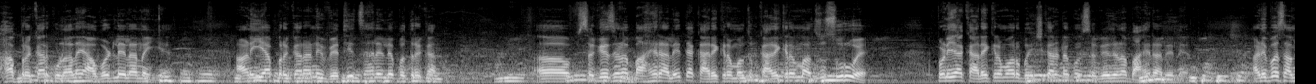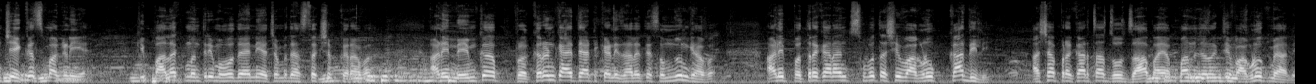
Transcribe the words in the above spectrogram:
हा प्रकार कुणालाही आवडलेला नाही आहे आणि या प्रकाराने व्यथित झालेले पत्रकार सगळेजण बाहेर आले त्या कार्यक्रमातून. कार्यक्रम अजून सुरू आहे पण या कार्यक्रमावर बहिष्कार टाकून सगळेजण बाहेर आलेले आहेत. आणि बस आमची एकच मागणी आहे की पालकमंत्री महोदयांनी याच्यामध्ये हस्तक्षेप करावा आणि नेमकं प्रकरण काय त्या ठिकाणी झालं ते समजून घ्यावं. आणि पत्रकारांसोबत अशी वागणूक का दिली? अशा प्रकारचा जो जाब आहे अपमानजनक जी वागणूक मिळाली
